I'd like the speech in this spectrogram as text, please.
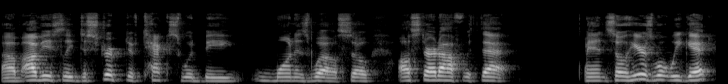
Um, obviously, descriptive text would be one as well. So I'll start off with that. And so here's what we get,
